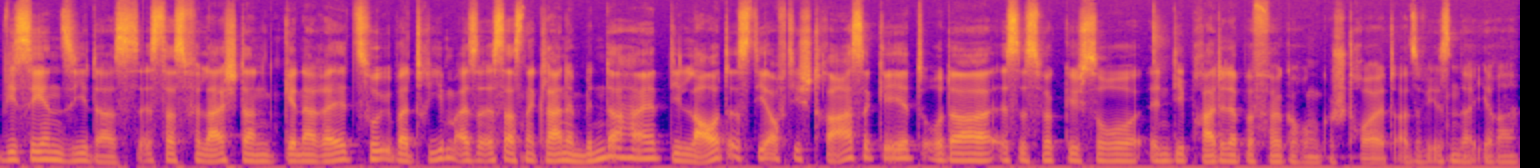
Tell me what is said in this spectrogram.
Wie sehen Sie das? Ist das vielleicht dann generell zu übertrieben? Also ist das eine kleine Minderheit, die laut ist, die auf die Straße geht oder ist es wirklich so in die Breite der Bevölkerung gestreut? Also wie ist denn da Ihre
